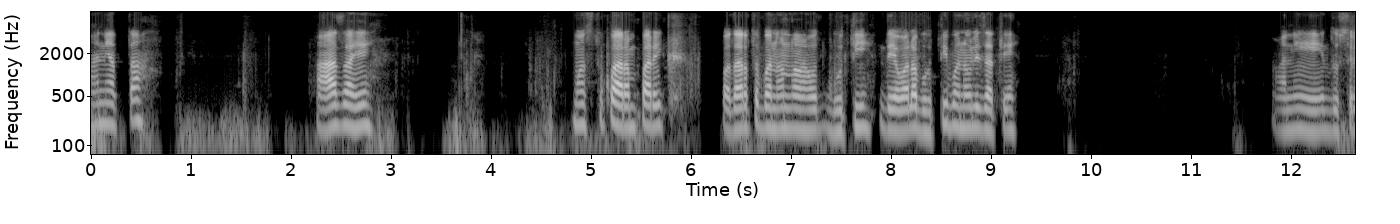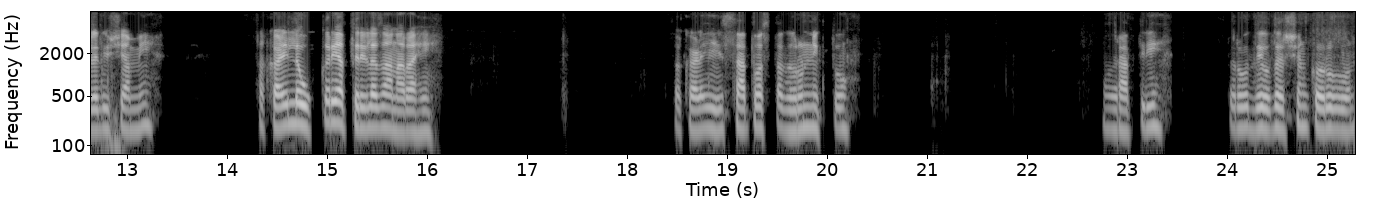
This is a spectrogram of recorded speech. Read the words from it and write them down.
आणि आत्ता आज आहे. मस्त पारंपरिक पदार्थ बनवणार आहोत. भूती देवाला भूती बनवली जाते. आणि दुसऱ्या दिवशी आम्ही सकाळी लवकर यात्रेला जाणार आहे. सकाळी सात वाजता घरून निघतो. रात्री सर्व देवदर्शन करून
